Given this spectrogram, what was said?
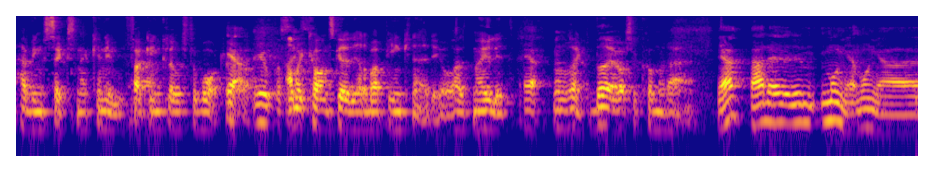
having sex in a canoe, fucking close to water. Ja, jo. Amerikansk öl gör det bara pinknödig och allt möjligt. Ja. Men som sagt, börjar också komma där. Ja, ja det är många, många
